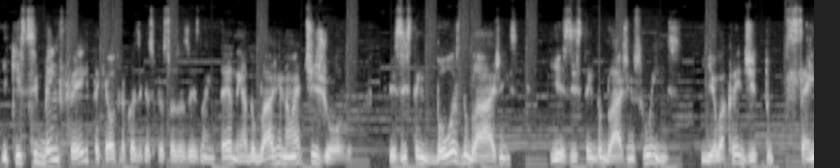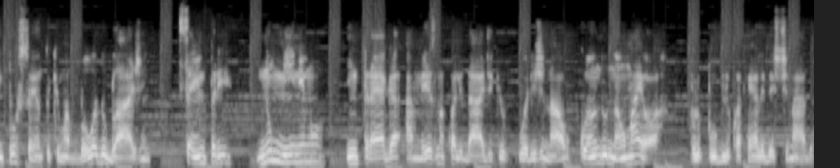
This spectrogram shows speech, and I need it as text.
e que, se bem feita, que é outra coisa que as pessoas às vezes não entendem, a dublagem não é tijolo. Existem boas dublagens e existem dublagens ruins. E eu acredito 100% que uma boa dublagem sempre, no mínimo, entrega a mesma qualidade que o original, quando não maior, para o público a quem ela é destinada.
